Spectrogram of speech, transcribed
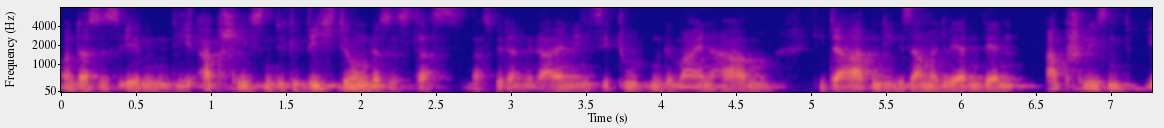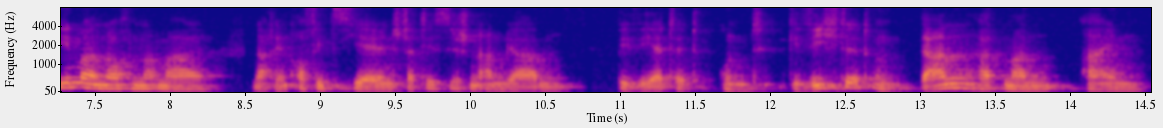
Und das ist eben die abschließende Gewichtung. Das ist das, was wir dann mit allen Instituten gemein haben. Die Daten, die gesammelt werden, werden abschließend immer noch mal nach den offiziellen statistischen Angaben bewertet und gewichtet. Und dann hat man ein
